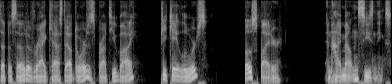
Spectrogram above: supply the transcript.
episode of Radcast Outdoors is brought to you by PK Lures, Bow Spider, and Hi Mountain Seasonings.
